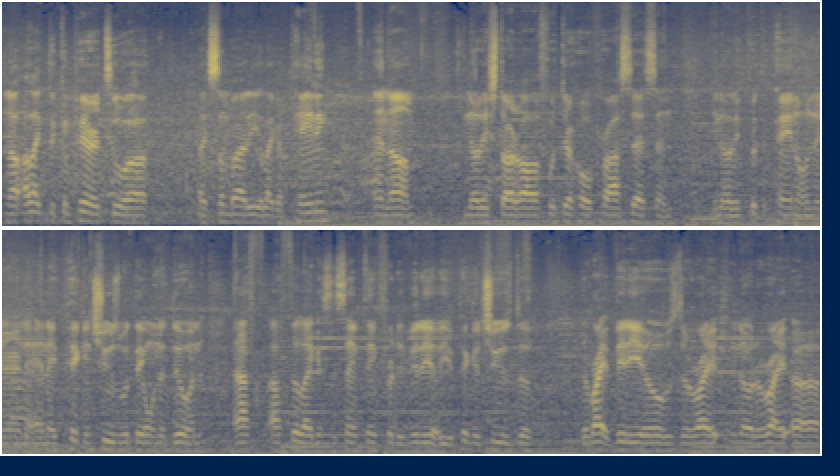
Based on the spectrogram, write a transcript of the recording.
And I, I like to compare it to uh, like somebody like a painting, and um, you know they start off with their whole process and you know they put the paint on there and, and they pick and choose what they want to do and, and I, I feel like it's the same thing for the video. You pick and choose the the right videos, the right you know the right uh,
